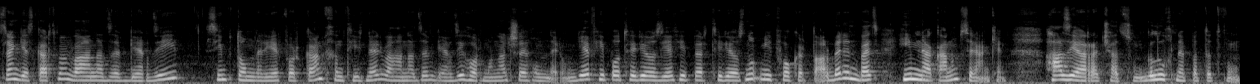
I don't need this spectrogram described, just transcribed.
Սրանք ես կարծում եմ վահանաձև գեղձի սիմպտոմներ, երբ որ կան խնդիրներ վահանաձև գեղձի հորմոնալ շեղումներում, եւ հիպոթիրեոզ եւ հիպերթիրեոզն ու մի փոքր տարբեր են, բայց հիմնականում սրանք են։ Հազի առաջացում, գլուխն է պտտվում,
